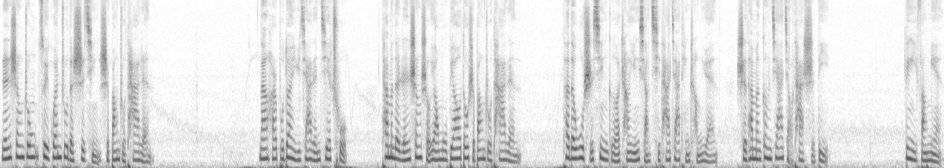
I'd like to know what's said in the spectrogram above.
人生中最关注的事情是帮助他人。男孩不断与家人接触，他们的人生首要目标都是帮助他人。他的务实性格常影响其他家庭成员，使他们更加脚踏实地。另一方面，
